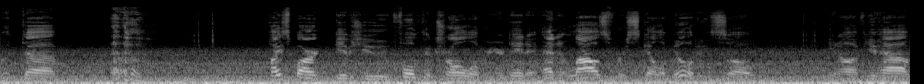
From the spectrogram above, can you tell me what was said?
But uh, PySpark gives you full control over your data and it allows for scalability. So, you know, if you have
